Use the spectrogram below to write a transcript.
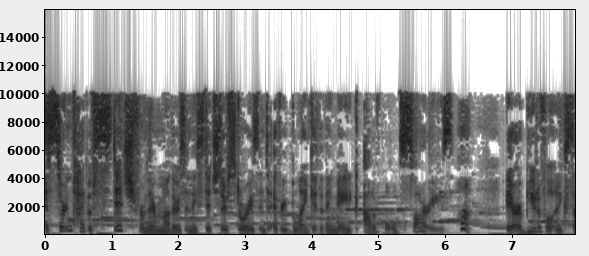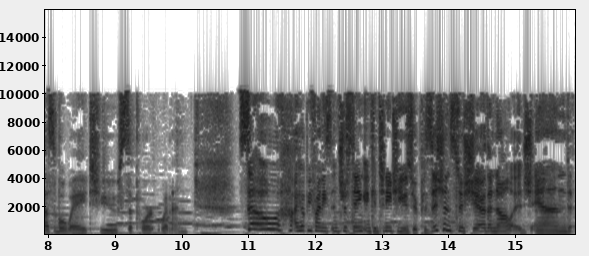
a certain type of stitch from their mothers and they stitch their stories into every blanket that they make out of old saris. Huh. They are a beautiful and accessible way to support women. So I hope you find these interesting and continue to use your positions to share the knowledge. And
